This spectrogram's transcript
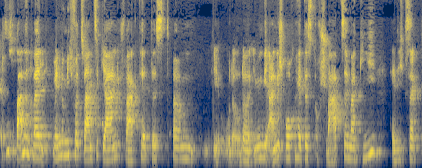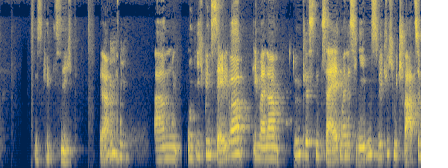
Es ist spannend, weil wenn du mich vor 20 Jahren gefragt hättest ähm, oder, oder irgendwie angesprochen hättest auf schwarze Magie, hätte ich gesagt, das gibt es nicht. Ja? Mhm. Ähm, und ich bin selber in meiner dunklesten Zeit meines Lebens wirklich mit, schwarze,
